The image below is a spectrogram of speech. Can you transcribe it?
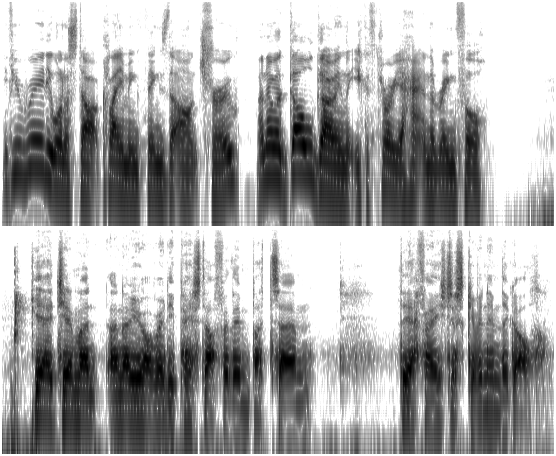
if you really want to start claiming things that aren't true, I know a goal going that you could throw your hat in the ring for. Yeah, Jim, I, I know you're already pissed off with him, but um, the FA's just given him the goal.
